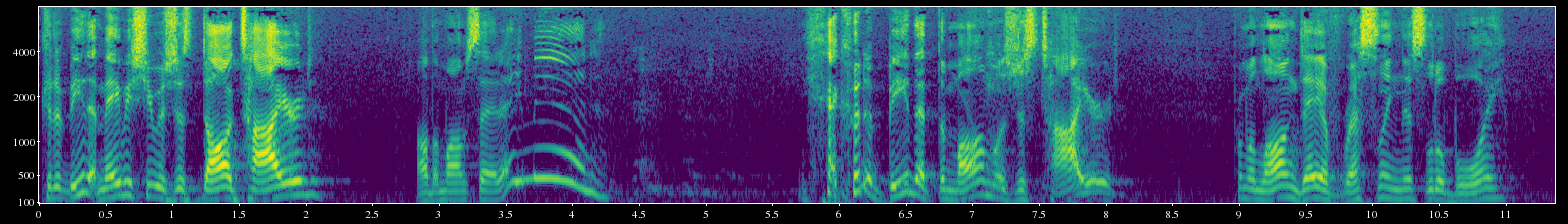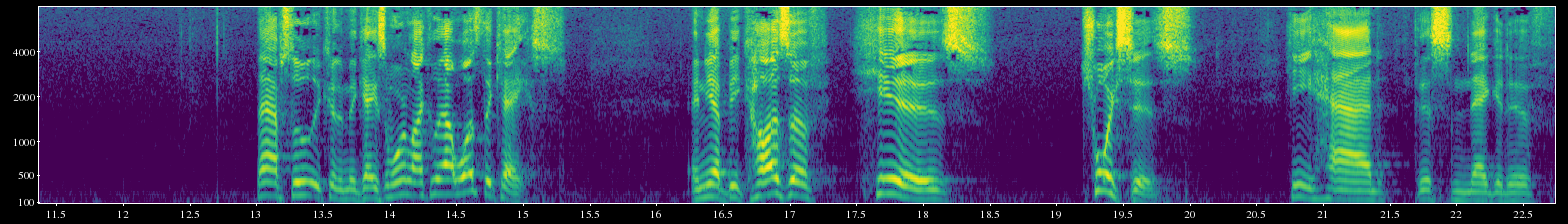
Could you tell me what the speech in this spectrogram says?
could it be that maybe she was just dog tired? All the mom said, Amen. Yeah, could it be that the mom was just tired from a long day of wrestling this little boy? That absolutely could have been the case. More likely that was the case. And yet, because of his choices, he had this negative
